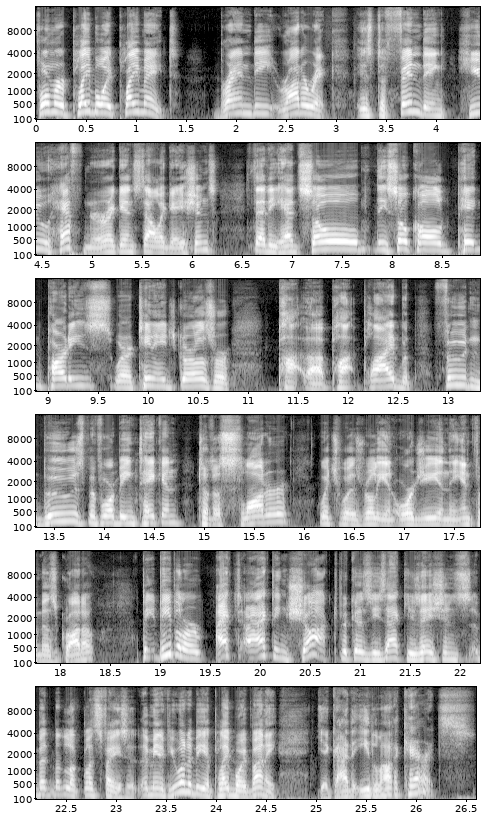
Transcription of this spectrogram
Former Playboy playmate Brande Roderick is defending Hugh Hefner against allegations that he had so these so-called pig parties where teenage girls were uh, plied with food and booze before being taken to the slaughter, which was really an orgy in the infamous grotto. P- people are, act, are acting shocked because these accusations. But but look, let's face it. I mean, if you want to be a Playboy bunny, you got to eat a lot of carrots.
